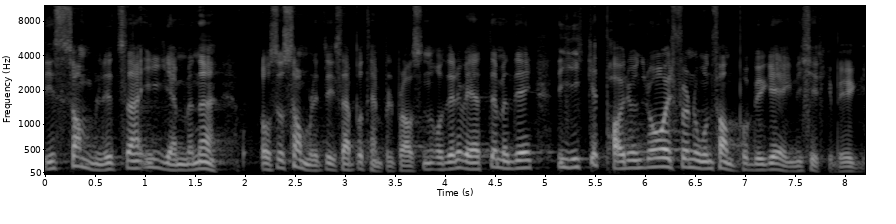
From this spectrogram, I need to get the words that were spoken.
De samlet seg i hjemmene, og så samlet de seg på Tempelplassen. Og dere vet det, men det, det gikk et par hundre år før noen fant på å bygge egne kirkebygg.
